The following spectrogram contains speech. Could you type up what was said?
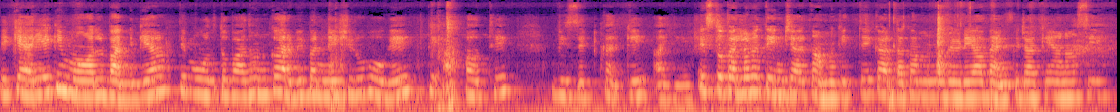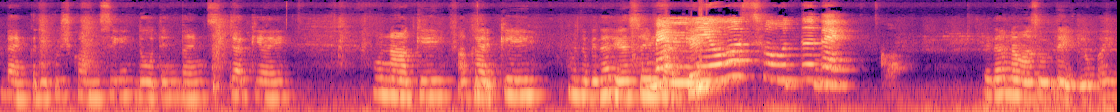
ਇਹ ਕਹਿ ਰਹੀ ਹੈ ਕਿ ਮਾਲ ਬਣ ਗਿਆ ਤੇ ਮਾਲ ਤੋਂ ਬਾਅਦ ਹੁਣ ਘਰ ਵੀ ਬਣਨੇ ਸ਼ੁਰੂ ਹੋ ਗਏ ਤੇ ਆਪਾਂ ਉੱਥੇ ਵਿਜ਼ਿਟ ਕਰਕੇ ਆਈਏ। ਇਸ ਤੋਂ ਪਹਿਲਾਂ ਮੈਂ ਤਿੰਨ ਚਾਰ ਕੰਮ ਕੀਤੇ। ਘਰ ਦਾ ਕੰਮ ਨਵੇੜਿਆ ਬੈਂਕ ਜਾ ਕੇ ਆਣਾ ਸੀ। ਬੈਂਕ ਦੇ ਕੁਝ ਕੰਮ ਸੀ। ਦੋ ਤਿੰਨ ਬੈਂਕਸ ਜਾ ਕੇ ਆਏ। ਹੁਣ ਆ ਕੇ ਆ ਕਰਕੇ ਮਤਲਬ ਇਹਦਾ ਹੇਅਰ ਸਟਾਈਲ ਮੈਂ ਕਰਕੇ ਨਿਊ ਇਹਦਾ ਨਵਾਂ ਸੂਟ ਦੇਖ ਲਓ ਭਾਈ।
